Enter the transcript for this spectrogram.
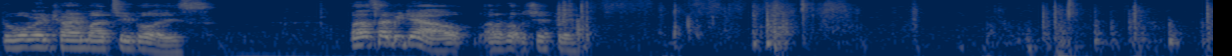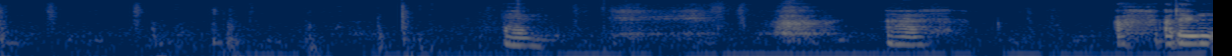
the woman carrying my two boys, by the time we get out, and I've got the chip in. Um. Uh. I- I don't.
